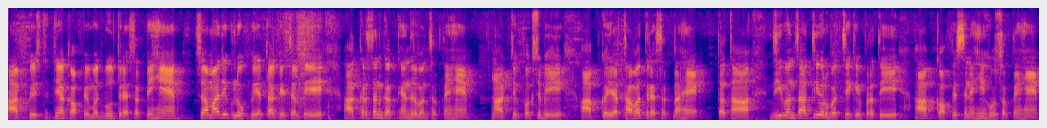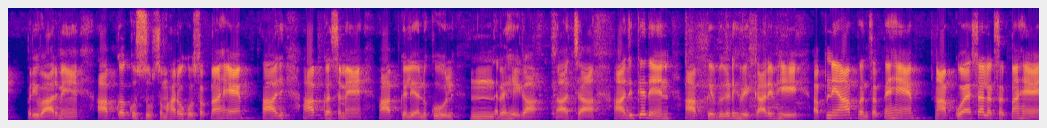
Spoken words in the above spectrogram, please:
आपकी स्थितियाँ काफ़ी मज़बूत रह सकती हैं। सामाजिक लोकप्रियता के चलते आकर्षण का केंद्र बन सकते हैं। आर्थिक पक्ष भी आपका यथावत रह सकता है, तथा जीवन साथी और बच्चे के प्रति आप काफ़ी स्नेही हो सकते हैं। परिवार में आपका कुछ शुभ समारोह हो सकता है। आज आपका समय आपके लिए अनुकूल रहेगा। अच्छा आज के दिन आपके बिगड़े हुए कार्य भी अपने आप बन सकते हैं। आपको ऐसा लग सकता है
